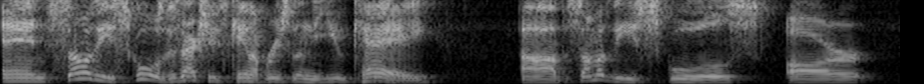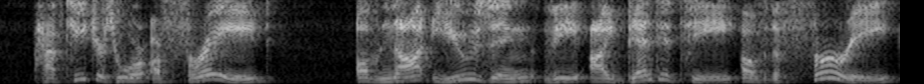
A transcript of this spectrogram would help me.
And some of these schools, this actually just came up recently in the UK. Uh, some of these schools are have teachers who are afraid of not using the identity of the furry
